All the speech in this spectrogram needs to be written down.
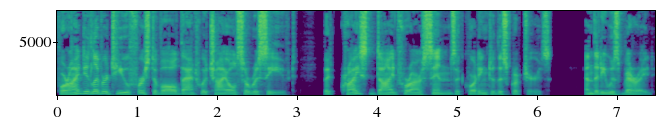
For I delivered to you first of all that which I also received, that Christ died for our sins according to the Scriptures, and that he was buried,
